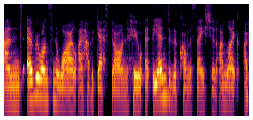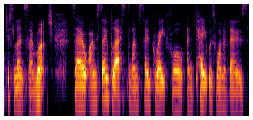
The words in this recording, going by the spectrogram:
And every once in a while, I have a guest on who, at the end of the conversation, I'm like, I've just learned so much. So I'm so blessed and I'm so grateful. And Kate was one of those.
